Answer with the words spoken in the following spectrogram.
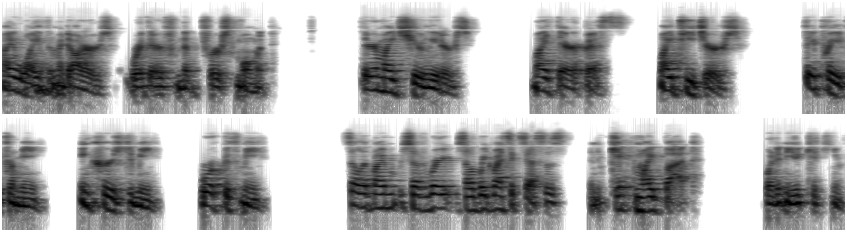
My wife and my daughters were there from the first moment. They're my cheerleaders, my therapists, my teachers. They prayed for me, encouraged me, worked with me, celebrate my, celebrate, celebrate my successes, and kicked my butt when it needed kicking.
